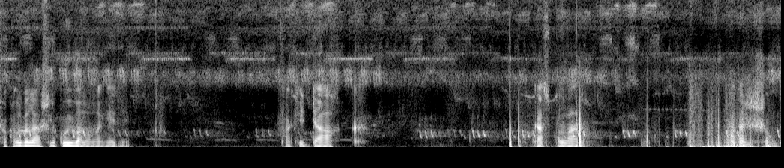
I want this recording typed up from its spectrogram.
সকালবেলা আসলে খুবই ভালো লাগে যে পাখির ডাক গাছপালার বাতাসের শব্দ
